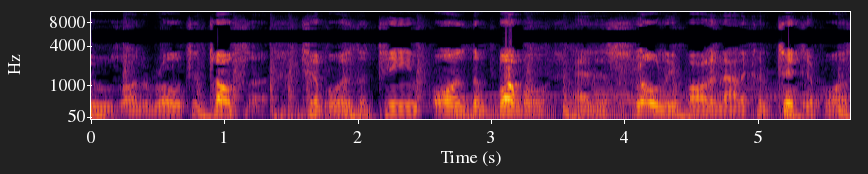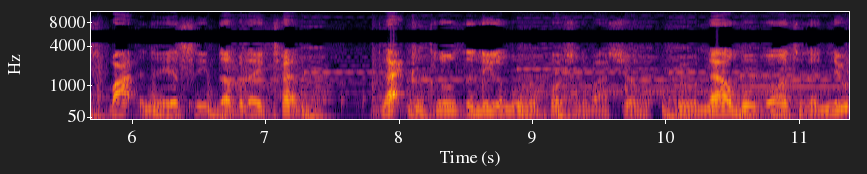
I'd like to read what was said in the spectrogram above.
lose on the road to Tulsa. Temple is a team on the bubble and is slowly falling out of contention for a spot in the NCAA tournament. That concludes the needle moving portion of our show. We will now move on to the new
